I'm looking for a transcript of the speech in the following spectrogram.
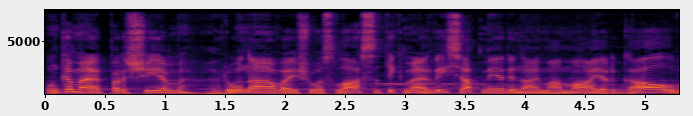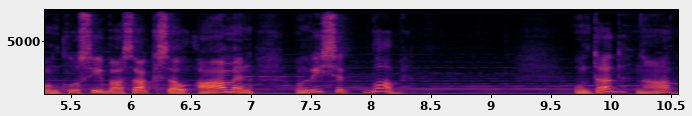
Un kamēr par šiem runā vai šos lasa, tikmēr visi apmierinājumā māja ar galvu un klusībā saka savu āmeni, un viss ir labi. Un tad nāk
